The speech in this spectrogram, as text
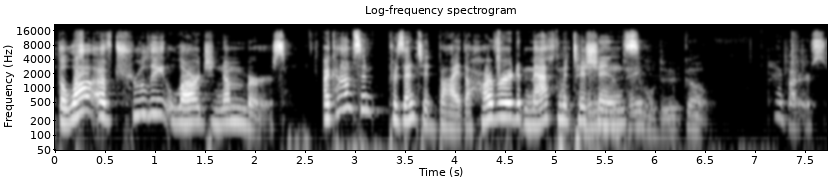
the law of truly large numbers. A concept presented by the Harvard mathematicians. table, dude. Go. Hi, Butters.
